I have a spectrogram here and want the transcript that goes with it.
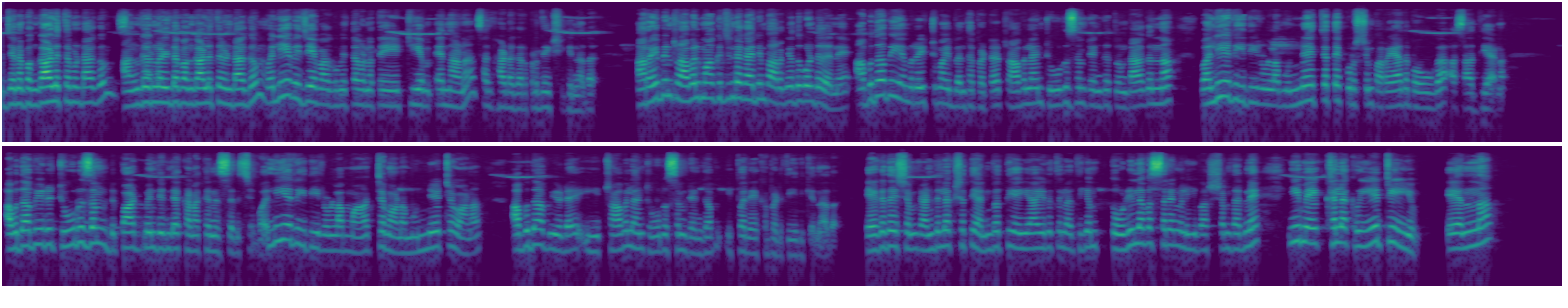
ജനപങ്കാളിത്തം ഉണ്ടാകും അംഗങ്ങളുടെ പങ്കാളിത്തം ഉണ്ടാകും വലിയ വിജയമാകും ഇത്തവണത്തെ എ ടി എം എന്നാണ് സംഘാടകർ പ്രതീക്ഷിക്കുന്നത്. അറേബ്യൻ ട്രാവൽ മാർക്കറ്റിന്റെ കാര്യം പറഞ്ഞതുകൊണ്ട് തന്നെ അബുദാബി എമിറേറ്റുമായി ബന്ധപ്പെട്ട് ട്രാവൽ ആൻഡ് ടൂറിസം രംഗത്തുണ്ടാകുന്ന വലിയ രീതിയിലുള്ള മുന്നേറ്റത്തെക്കുറിച്ചും പറയാതെ പോവുക അസാധ്യമാണ്. അബുദാബിയുടെ ടൂറിസം ഡിപ്പാർട്ട്മെന്റിന്റെ കണക്കനുസരിച്ച് വലിയ രീതിയിലുള്ള മാറ്റമാണ് മുന്നേറ്റമാണ് അബുദാബിയുടെ ഈ ട്രാവൽ ആൻഡ് ടൂറിസം രംഗം ഇപ്പോൾ രേഖപ്പെടുത്തിയിരിക്കുന്നത്. ഏകദേശം രണ്ട് ലക്ഷത്തി അൻപത്തി അയ്യായിരത്തിലധികം തൊഴിലവസരങ്ങൾ ഈ വർഷം തന്നെ ഈ മേഖല ക്രിയേറ്റ് ചെയ്യും എന്ന്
